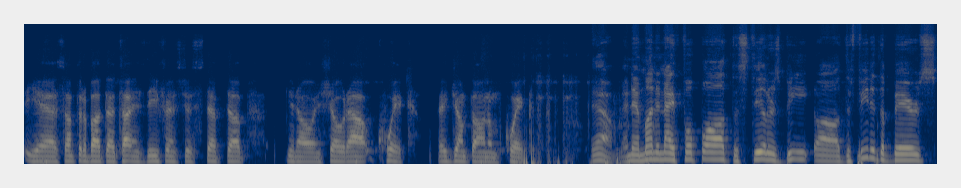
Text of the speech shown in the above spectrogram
Yeah, something about that Titans defense just stepped up, you know, and showed out quick. They jumped on them quick. Yeah, and then Monday Night Football, the Steelers beat uh defeated the Bears,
